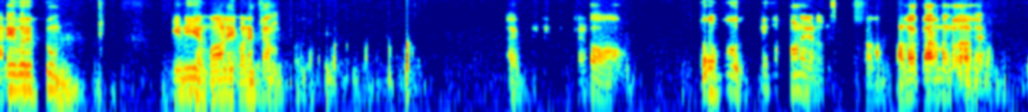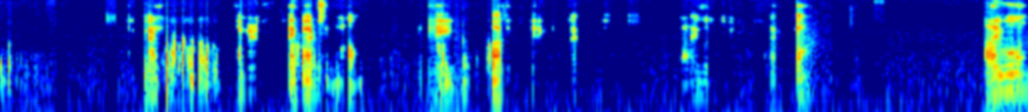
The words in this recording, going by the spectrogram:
அனைவருக்கும் இனிய மாலை வணக்கம். இடம் ரொம்ப ஒரு புனிதமான இடம் சொல்லலாம். பல காரணங்களால தமிழ் தொலைக்காட்சி மூலம் அனைவருக்கும் வணக்கம். அறிவோம்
